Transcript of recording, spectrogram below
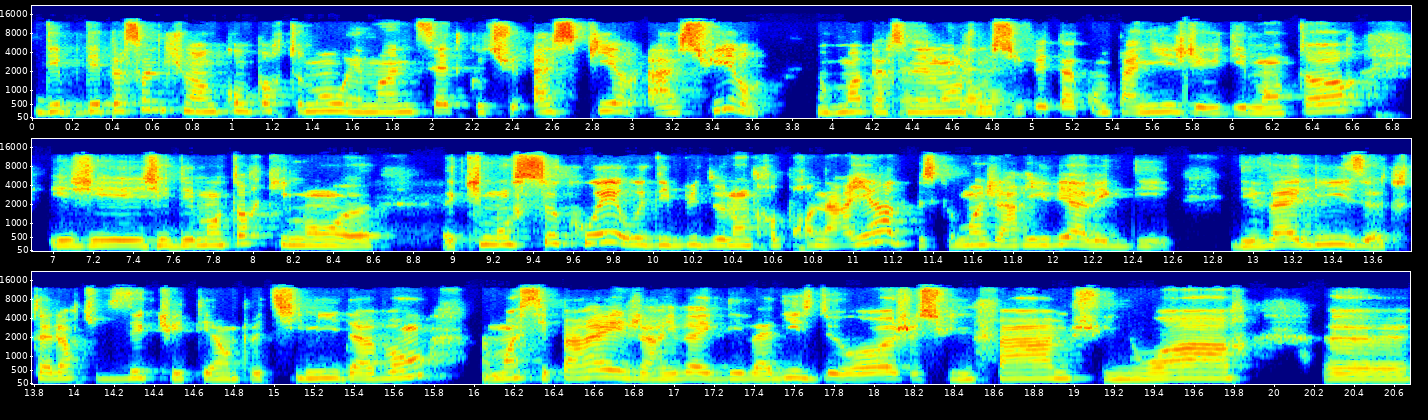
des, des personnes qui ont un comportement ou un mindset que tu aspires à suivre donc moi personnellement, je me suis fait accompagner, j'ai eu des mentors et j'ai des mentors qui m'ont euh, qui m'ont secoué au début de l'entrepreneuriat parce que moi j'arrivais avec des des valises. Tout à l'heure tu disais que tu étais un peu timide avant. Moi c'est pareil, j'arrivais avec des valises de oh je suis une femme, je suis noire. Euh,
